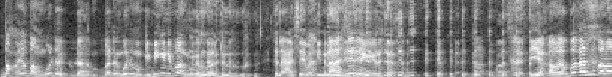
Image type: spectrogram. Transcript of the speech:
bang ayo bang, gua udah, udah badan gua udah makin dingin nih bang. Gitu. Waduh, kena AC makin Kena dingin. nih gitu. Iya, kalau gua kan kalau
